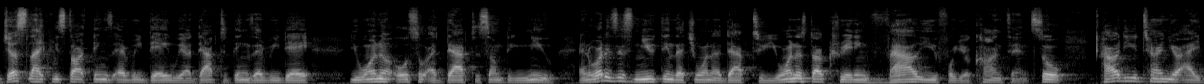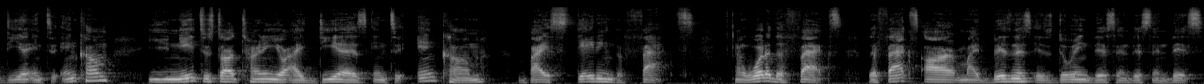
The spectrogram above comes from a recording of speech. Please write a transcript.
Just like we start things every day, we adapt to things every day. You want to also adapt to something new. And what is this new thing that you want to adapt to? You want to start creating value for your content. So, how do you turn your idea into income? You need to start turning your ideas into income by stating the facts. And what are the facts? The facts are my business is doing this and this and this.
